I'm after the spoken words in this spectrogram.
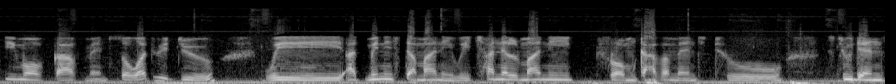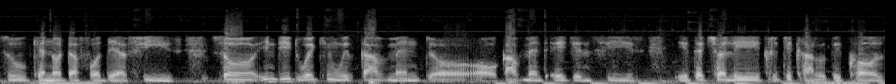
scheme of government. So what we do, we administer money, we channel money from government to students who cannot afford their fees. So indeed, working with government or, or government agencies is actually critical because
